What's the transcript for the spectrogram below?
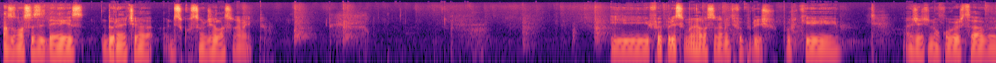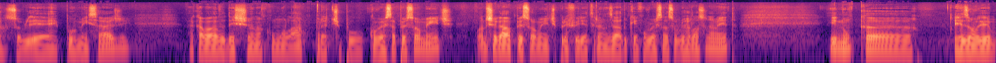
as nossas ideias durante a discussão de relacionamento. E foi por isso que meu relacionamento foi pro lixo. Porque a gente não conversava sobre DR por mensagem. Acabava deixando acumular pra, tipo, conversar pessoalmente. Quando chegava pessoalmente, preferia transar do que conversar sobre o relacionamento. E nunca resolver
